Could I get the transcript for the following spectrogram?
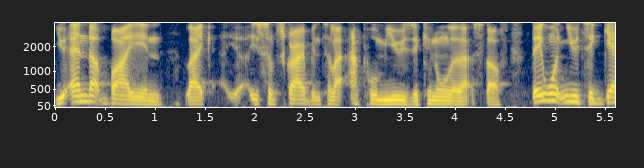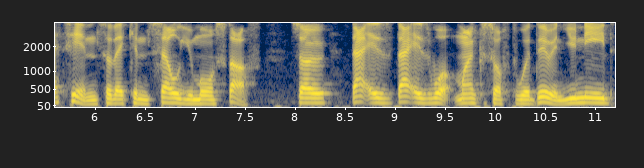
you end up buying like subscribing to like Apple Music and all of that stuff they want you to get in so they can sell you more stuff so that is that is what Microsoft were doing. You need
